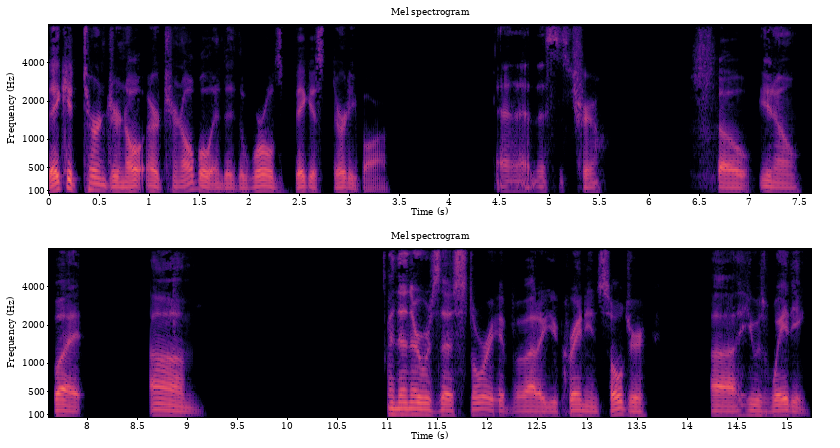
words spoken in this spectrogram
they could turn Cherno- or Chernobyl into the world's biggest dirty bomb. Uh, this is true. So, you know, but um and then there was the story of about a Ukrainian soldier. Uh he was waiting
